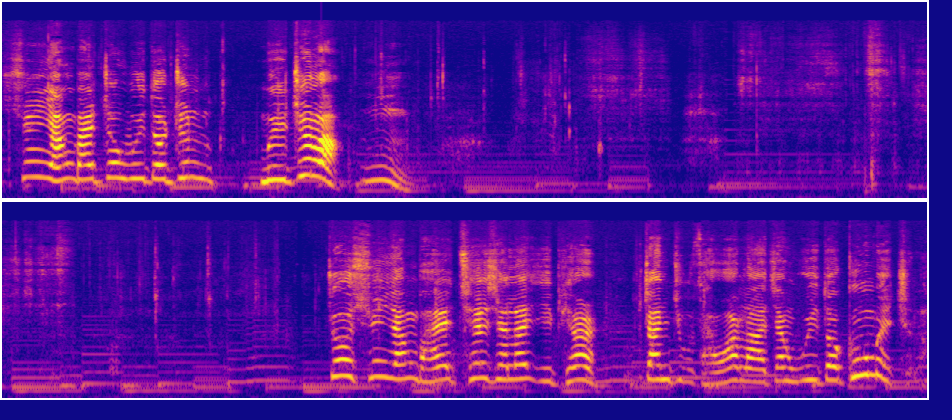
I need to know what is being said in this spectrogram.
熏羊排这味道真美滋了。嗯。这熏羊排切下来一片，蘸韭菜花、辣酱，味道更美滋了。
